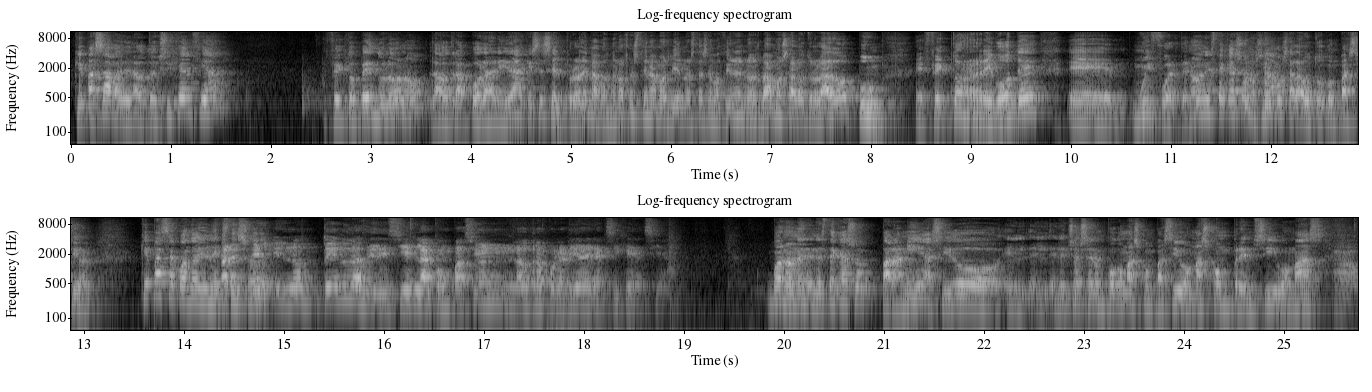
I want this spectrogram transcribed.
Que pasaba de la autoexigencia efecto péndulo, ¿no? La otra polaridad, que ese es el problema. Cuando no gestionamos bien nuestras emociones, nos vamos al otro lado, ¡pum! Efecto rebote eh, muy fuerte, ¿no? En este caso nos íbamos a la autocompasión. ¿Qué pasa cuando hay un Para- exceso? el- el- no, estoy en dudas de si es la compasión la otra polaridad de la exigencia. Bueno, en este caso, para mí ha sido el, hecho de ser un poco más compasivo, más comprensivo, más, Ah,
